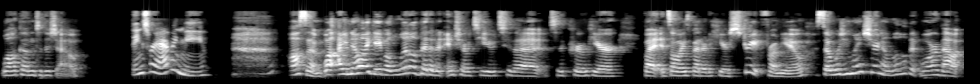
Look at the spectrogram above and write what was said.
Welcome to the show. Thanks for having me. Awesome. Well, I know I gave a little bit of an intro to you to the to the crew here, but it's always better to hear straight from you. So, would you mind sharing a little bit more about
